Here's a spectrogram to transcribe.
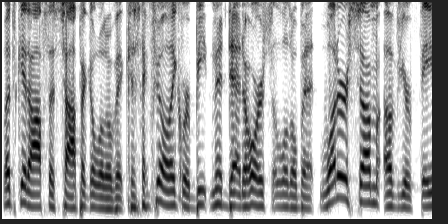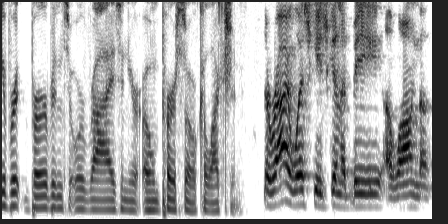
let's get off this topic a little bit because I feel like we're beating the dead horse a little bit. What are some of your favorite bourbons or ryes in your own personal collection? The rye whiskey is going to be along the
